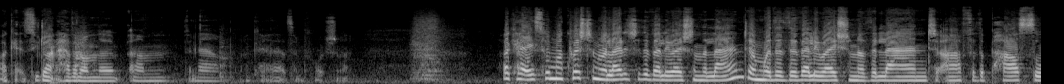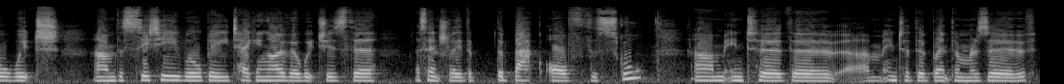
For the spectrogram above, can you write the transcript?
Okay, so you don't have it on the um, for now. Okay, that's unfortunate. Okay, so my question related to the valuation of the land and whether the valuation of the land uh, for the parcel which um, the city will be taking over, which is the essentially the, the back of the school um, into the um, into the Brentham Reserve,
